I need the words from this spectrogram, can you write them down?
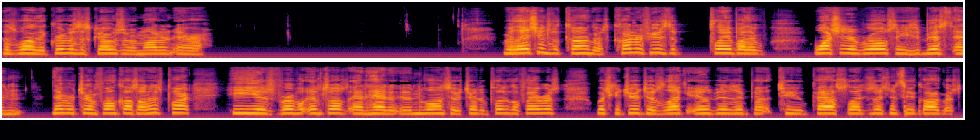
was one of the grimmest discoveries of a modern era. Relations with Congress. Carter refused to play by the Washington rules he missed and never returned phone calls on his part. He used verbal insults and had an influence to return to political favors, which contributed to his lack of inability to pass legislation through Congress.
